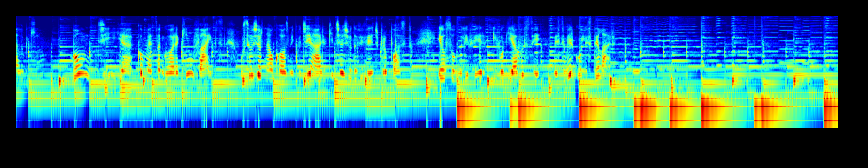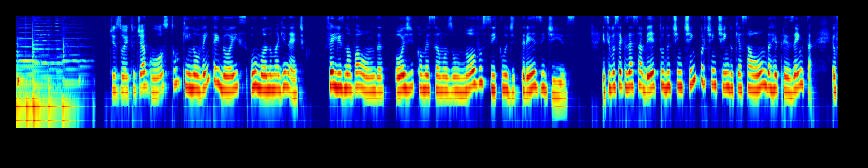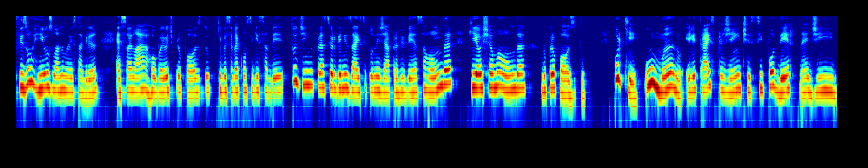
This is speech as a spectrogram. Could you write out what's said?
Olá, Lubikin. Bom dia! Começa agora Kim Vibes, o seu jornal cósmico diário que te ajuda a viver de propósito. Eu sou Lu Oliveira e vou guiar você nesse mergulho estelar. Dezoito de agosto, Kim 92, Humano Magnético. Feliz nova onda! Hoje começamos um novo ciclo de 13 dias. E se você quiser saber tudo tintim por tintim do que essa onda representa, eu fiz um Reels lá no meu Instagram. É só ir lá, arroba eu de propósito, que você vai conseguir saber tudinho para se organizar e se planejar para viver essa onda que eu chamo a onda do propósito. Por quê? O humano, ele traz pra gente esse poder, né, de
